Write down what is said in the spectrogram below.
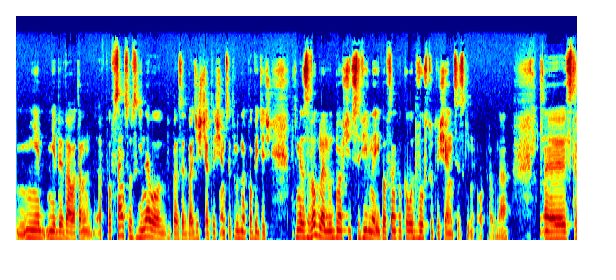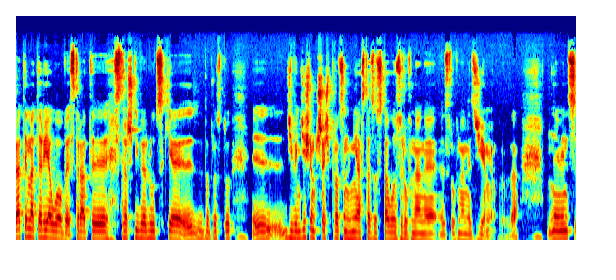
nie, niebywała. Tam powstańców zginęło chyba ze 20 tysięcy, trudno powiedzieć. Natomiast w ogóle ludności cywilnej i powstańców około 200 tysięcy zginęło, prawda? Yy, straty materiałowe, straty straszliwe ludzkie, yy, po prostu 96% miasta zostało zrównane, zrównane z ziemią, prawda? Więc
